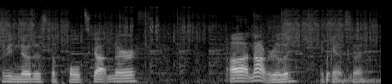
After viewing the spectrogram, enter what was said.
Have you noticed the pulse got nerfed? Uh, not really. I can't say.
